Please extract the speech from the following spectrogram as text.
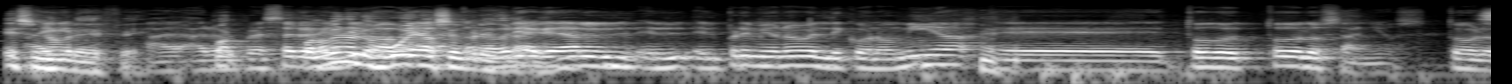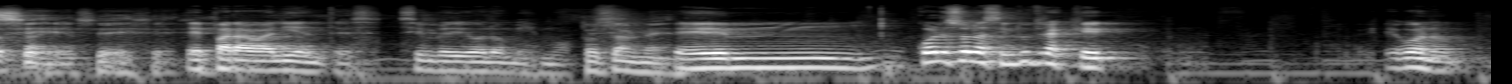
es un hombre de fe. por, lo menos los buenos empresarios. Habría que dar el, premio Nobel de Economía eh, todo, todos los años. Todos los años. es para valientes, siempre digo lo mismo. Totalmente. Em, ¿Cuáles son las industrias que, eh, bueno,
